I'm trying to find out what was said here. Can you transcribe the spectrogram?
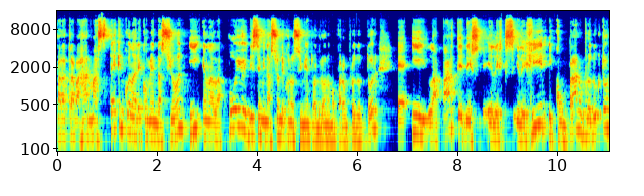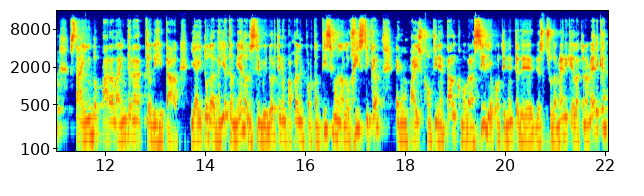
para trabalhar mais técnico na recomendação e no apoio e disseminação de conhecimento agrônomo para o produtor eh, e a parte de elegir e comprar um produto está indo para a internet e o digital. E aí, todavia, também o distribuidor tem um papel importantíssimo na logística em um país continental como Brasil e o continente de, de Sudamérica e Latinoamérica,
